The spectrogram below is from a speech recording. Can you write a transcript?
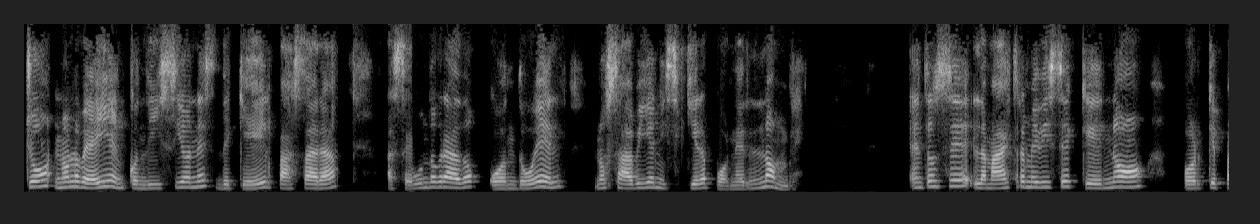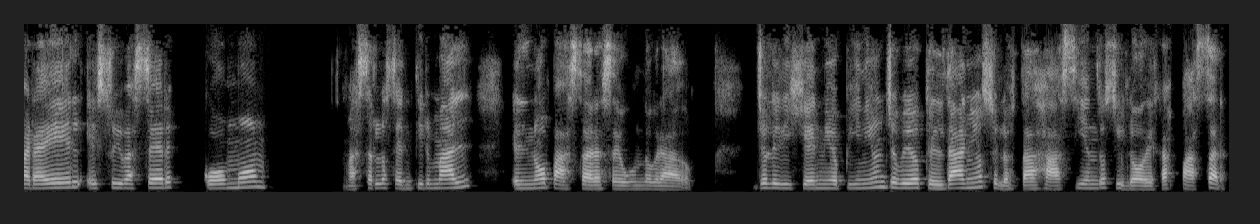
yo no lo veía en condiciones de que él pasara a segundo grado cuando él no sabía ni siquiera poner el nombre. Entonces la maestra me dice que no, porque para él eso iba a ser como hacerlo sentir mal el no pasar a segundo grado. Yo le dije, en mi opinión, yo veo que el daño se lo estás haciendo si lo dejas pasar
